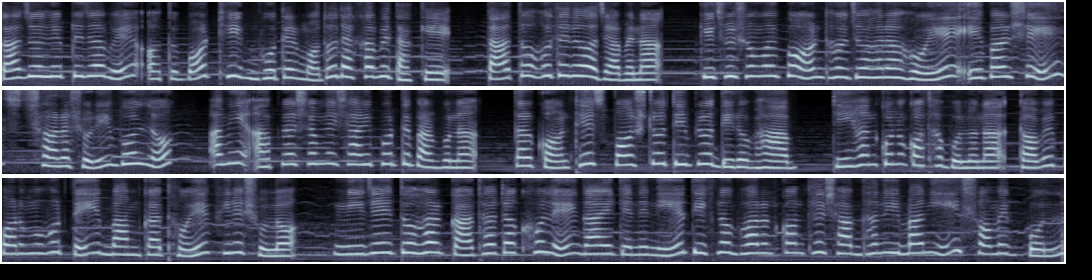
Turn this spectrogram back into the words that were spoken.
কাজও লেপটে যাবে, অতপর ঠিক ভূতের মতো দেখাবে তাকে। তা তো হতে দেওয়া যাবে না। কিছু সময় পর ধৈর্যহারা হয়ে এবার সে সরাসরি বলল, আমি আপনার সামনে শাড়ি পরতে পারব না। তার কণ্ঠে স্পষ্ট তীব্র দৃঢ় ভাব। তিহান কোনো কথা বলল না, তবে পর মুহূর্তেই বাম কাত হয়ে ফিরে শুল। নিজেই তোহার কাঁথাটা খুলে গায়ে টেনে নিয়ে তীক্ষ্ণ ভরত কণ্ঠে সাবধানী বানিয়ে সমেত বলল,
